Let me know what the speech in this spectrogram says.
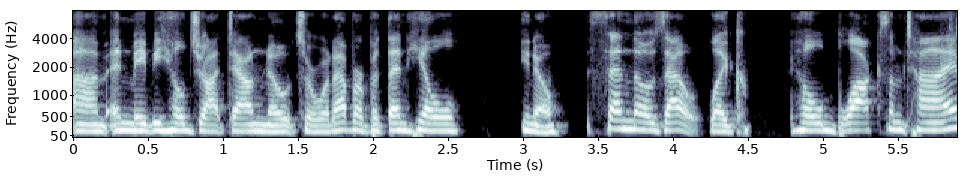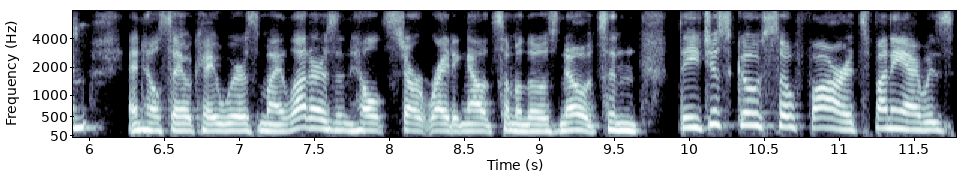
um, and maybe he'll jot down notes or whatever, but then he'll you know, send those out. Like he'll block some time and he'll say, okay, where's my letters? And he'll start writing out some of those notes. And they just go so far. It's funny. I was,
